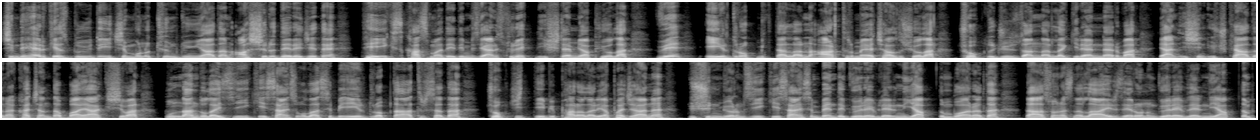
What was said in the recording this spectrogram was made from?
Şimdi herkes duyduğu için bunu tüm dünyadan aşırı derecede TX kasma dediğimiz yani sürekli işlem yapıyorlar ve airdrop miktarlarını artırmaya çalışıyorlar. Çoklu cüzdanlarla girenler var. Yani işin 3 kağıdına kaçan da bayağı kişi var. Bundan dolayı Z2 Science olası bir airdrop dağıtırsa da çok ciddi bir paralar yapacağını düşünmüyorum. ZK Science'ın ben de görevlerini yaptım bu arada. Daha sonrasında Layer Zero'nun görevlerini yaptım.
